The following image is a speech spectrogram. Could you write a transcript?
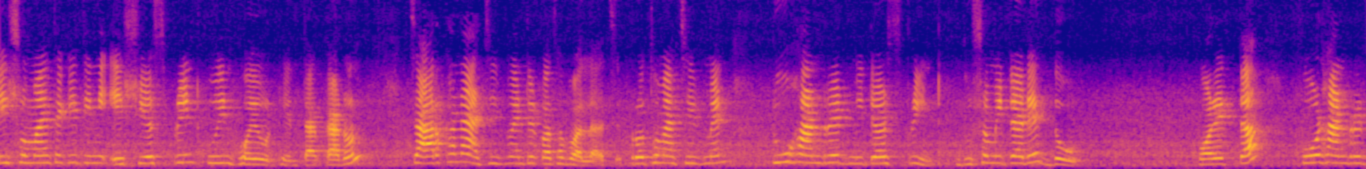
এই সময় থেকে তিনি এশিয়া স্প্রিন্ট কুইন হয়ে ওঠেন। তার কারণ চারখানা অ্যাচিভমেন্টের কথা বলা আছে। প্রথম achievement two hundred metre sprint দুশো মিটারের দৌড়। পরেরটা ফোর হান্ড্রেড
